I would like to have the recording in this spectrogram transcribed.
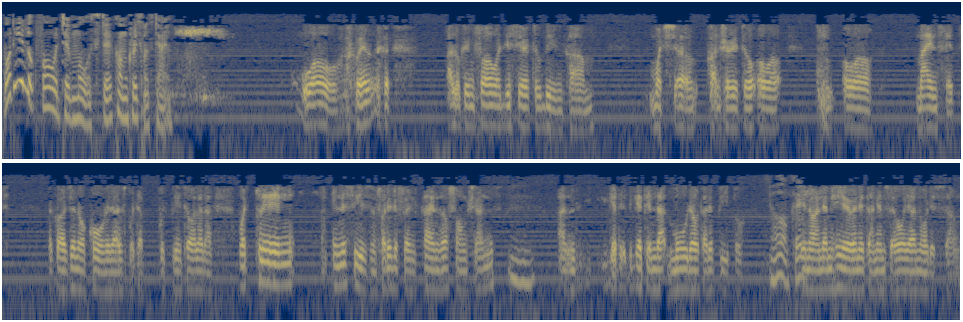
What do you look forward to most uh, come Christmas time? Whoa. Well, I'm looking forward this year to being calm, much uh, contrary to our our mindset, because you know COVID has put up put me to all of that. But playing in the season for the different kinds of functions Mm. and get getting that mood out of the people, Oh, okay. you know, and them hearing it and them say, "Oh, yeah, I know this song,"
